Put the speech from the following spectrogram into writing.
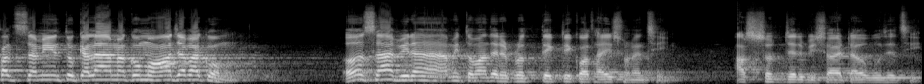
কদ সামিতু কালামাকুম আজাবাকুম। ও সাহাবীরা, আমি তোমাদের প্রত্যেকটি কথাই শুনেছি। আশ্চর্যের বিষয়টাও বুঝেছি।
